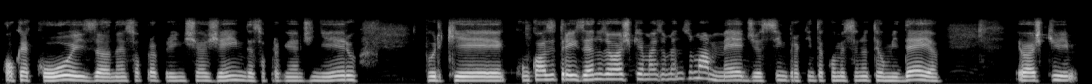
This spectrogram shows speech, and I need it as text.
qualquer coisa, né, só para preencher a agenda, só para ganhar dinheiro, porque com quase três anos eu acho que é mais ou menos uma média, assim, para quem está começando a ter uma ideia. Eu acho que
